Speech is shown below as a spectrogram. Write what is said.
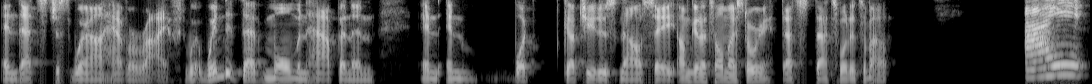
and that's just where I have arrived. When did that moment happen and and and what got you to now say, I'm going to tell my story? That's that's what it's about. I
